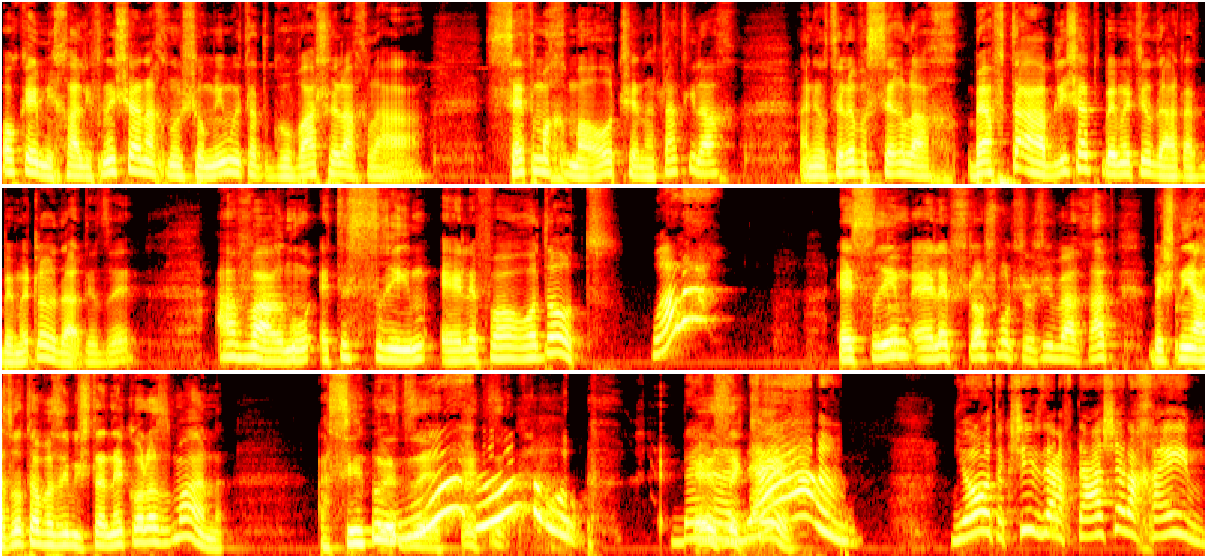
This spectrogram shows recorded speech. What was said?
אוקיי, מיכל, לפני שאנחנו שומעים את התגובה שלך לסט מחמאות שנתתי לך, אני רוצה לבשר לך, בהפתעה, בלי שאת באמת יודעת, את באמת לא יודעת את זה, עברנו את 20 אלף ההורדות. וואלה? 20,331 בשנייה הזאת, אבל זה משתנה כל הזמן. עשינו את זה. וואו! בן אדם! יואו, תקשיב, זה הפתעה של החיים.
